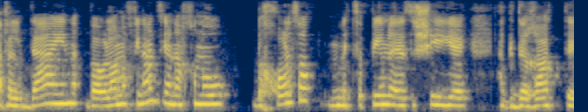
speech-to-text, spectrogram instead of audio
אבל עדיין בעולם הפיננסי אנחנו בכל זאת מצפים לאיזושהי אה, הגדרת אה,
